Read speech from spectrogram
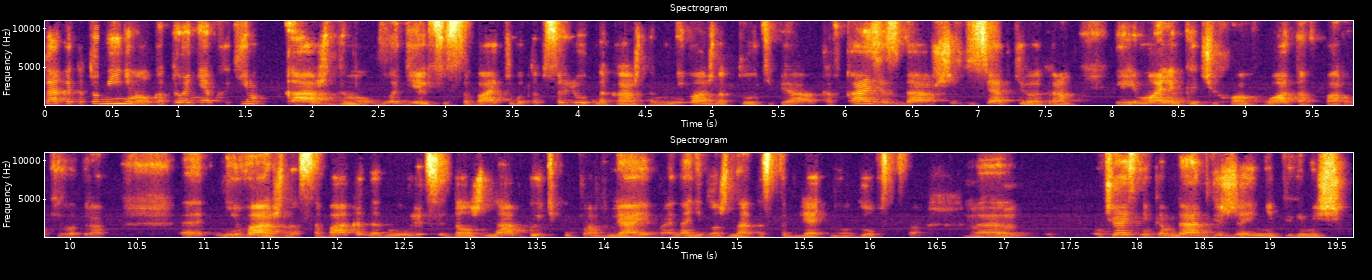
так, это то минимум, который необходим каждому владельцу собаки, вот абсолютно каждому, неважно, кто у тебя, кавказец, да, в 60 килограмм, или маленькая чихуахуа, там, в пару килограмм. Э, неважно, собака на улице должна быть управляемой, она не должна доставлять неудобства uh-huh. участникам да, движения, перемещения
